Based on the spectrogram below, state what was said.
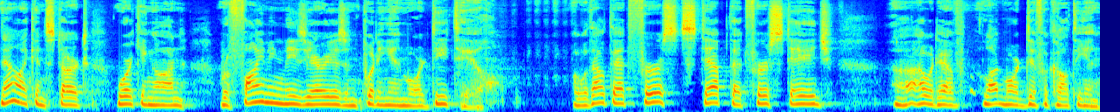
Now I can start working on refining these areas and putting in more detail. But without that first step, that first stage, uh, I would have a lot more difficulty in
